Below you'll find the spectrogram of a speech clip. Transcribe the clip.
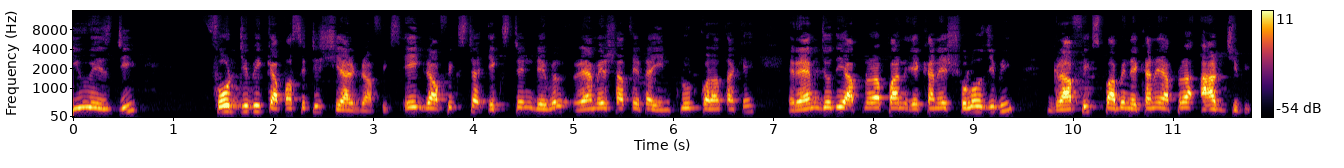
ইউএসডি ফোর জিবি ক্যাপাসিটির শেয়ার গ্রাফিক্স এই গ্রাফিক্সটা এক্সটেন্ডেবল র্যামের সাথে এটা ইনক্লুড করা থাকে। র্যাম যদি আপনারা পান এখানে ষোলো জিবি গ্রাফিক্স পাবেন এখানে আপনারা আট জিবি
